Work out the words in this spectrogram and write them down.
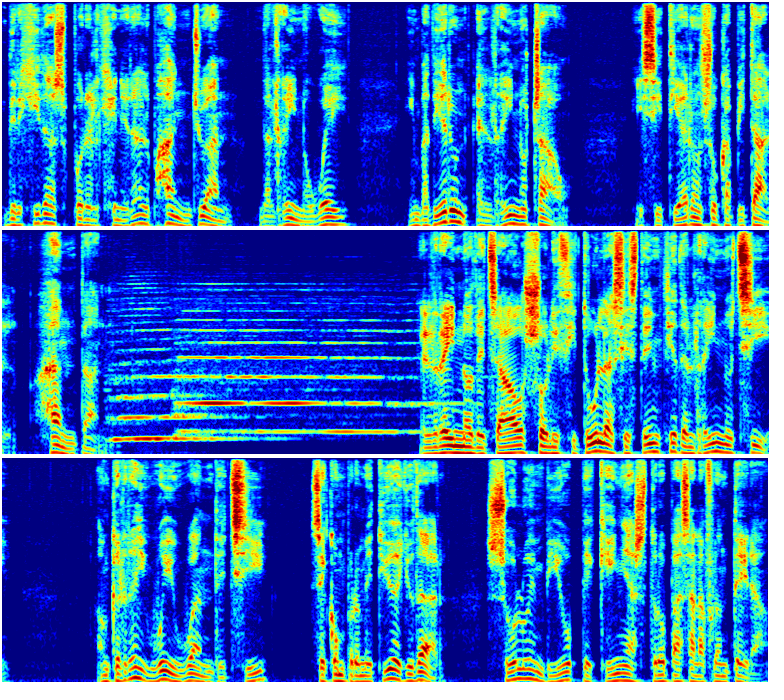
dirigidas por el general Han Yuan del reino Wei, invadieron el reino Chao y sitiaron su capital, Hantan. El reino de Chao solicitó la asistencia del reino Qi. Aunque el rey Wei Wan de Qi se comprometió a ayudar, solo envió pequeñas tropas a la frontera.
